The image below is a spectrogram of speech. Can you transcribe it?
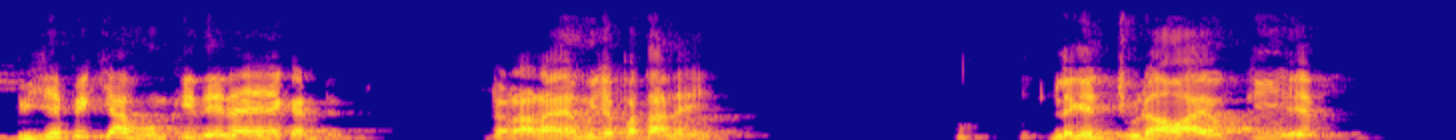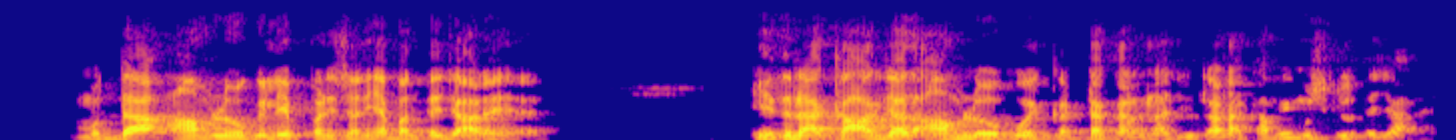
बीजेपी क्या हुमकी दे रहे हैं क्या डरा रहे हैं मुझे पता नहीं लेकिन चुनाव आयोग की ये मुद्दा आम लोगों के लिए परेशानियां बनते जा रहे हैं इतना कागजात आम लोगों को इकट्ठा करना जुटाना काफी मुश्किल होते जा रहे हैं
